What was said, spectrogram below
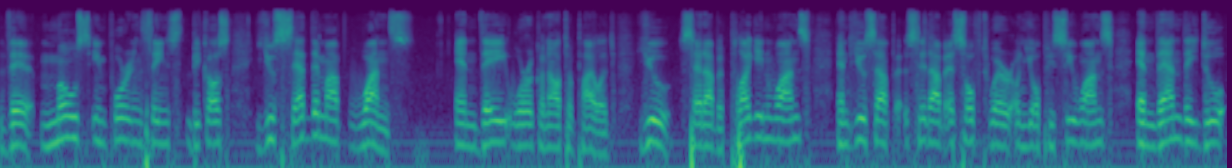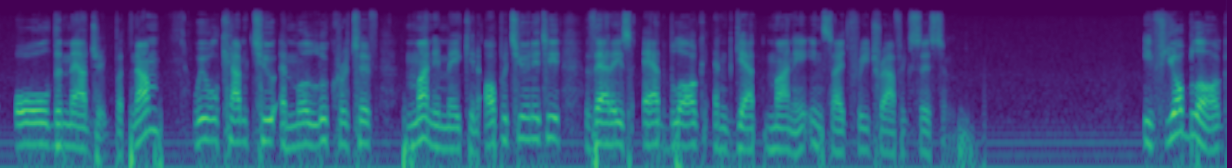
the most important things because you set them up once and they work on autopilot. You set up a plugin once and you set up, a software on your PC once and then they do all the magic. But now we will come to a more lucrative money making opportunity that is add blog and get money inside free traffic system. If your blog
